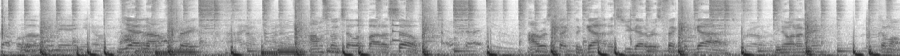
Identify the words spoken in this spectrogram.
couple of them, then, you know. Yeah, no, nah, I'm straight. I don't, I don't. I'm just gonna tell her about herself. Okay. I respect the goddess, you gotta respect the guy. You know what I mean? Come on.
